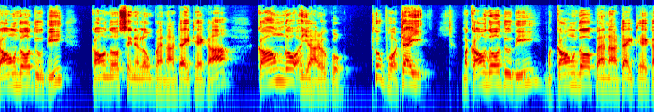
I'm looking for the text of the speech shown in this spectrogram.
ကောင်းသောသူသည် ကောင်းသောစိတ်နှလုံးဗန္နာတိုက်ထက်ကကောင်းသောအရာတို့ကို ထုတ်ဖော်တတ်၏မကောင်းသောသူသည် မကောင်းသောဗန္နာတိုက်ထဲက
